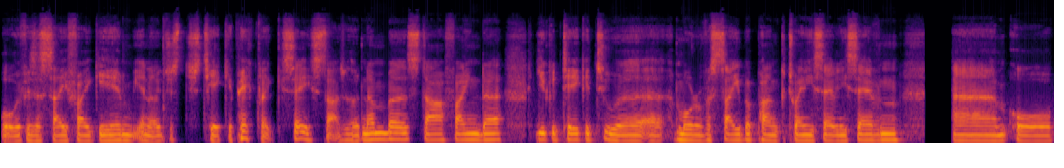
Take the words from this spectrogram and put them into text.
or if it's a sci-fi game. You know, just just take your pick. Like you say, Stars Without Number, Starfinder. You could take it to a, a more of a cyberpunk 2077, um, or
